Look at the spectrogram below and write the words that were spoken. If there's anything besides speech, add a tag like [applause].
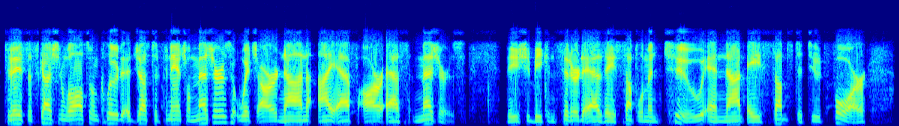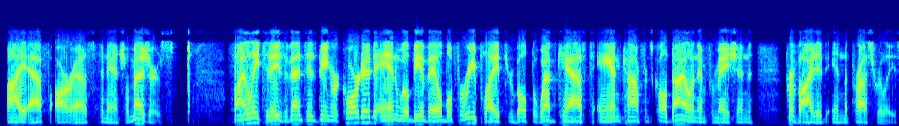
Today's discussion will also include adjusted financial measures, which are non-IFRS measures. These should be considered as a supplement to, and not a substitute for, IFRS financial measures. Finally, today's event is being recorded and will be available for replay through both the webcast and conference call dial-in information provided in the press release.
